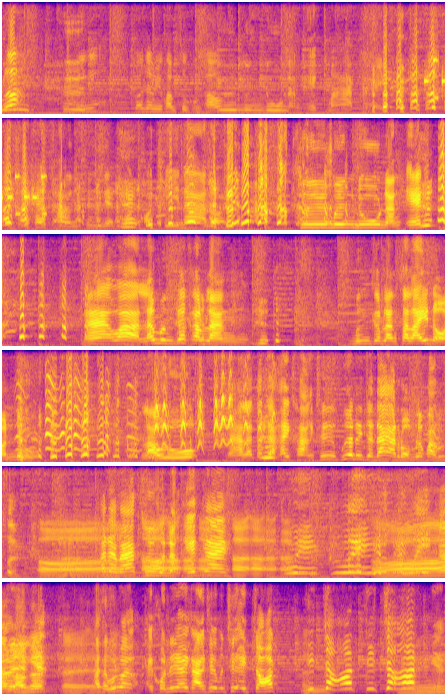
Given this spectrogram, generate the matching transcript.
เหรอคืออย่างเงี้ยก็จะมีความสุขของเขาคือมึงดูหนังเอ็กมากเลยไม่ให้คลางชื่อเนี่ยขอขอชี้หน้าหน่อย คือมึงดูหนังเอ็กนะว่าแล้วมึงก็กำลัง มึงกำลังสไลด์หนอนอยู่ เรารู้ นะฮะแล้วก็จะให้คลางชื่อเพื่อที่จะได้อารมณ์และความรู้สึกอ๋อเข้าใจไหมคือเหมือนหนัง X ไงเออเออเออเออกุยกุยอ๋อกุยอะไรอย่างเงี้ยเอออะสมมติว่าไอคนที่ให้คลางชื่อมันชื่อไอจอร์ดพี่จอร์ดพี่จอร์ดเนี่ย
